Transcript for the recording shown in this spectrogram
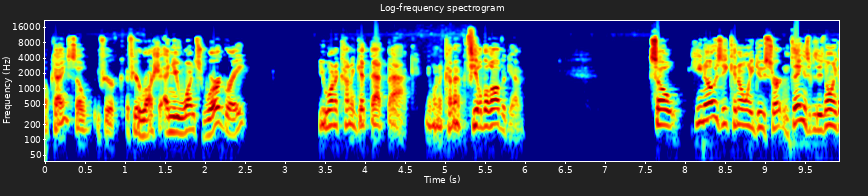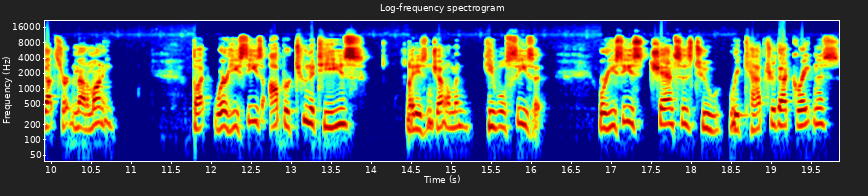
Okay, so if you're if you're Russia and you once were great, you want to kind of get that back. You want to kind of feel the love again. So he knows he can only do certain things because he's only got a certain amount of money. But where he sees opportunities, ladies and gentlemen, he will seize it. Where he sees chances to recapture that greatness,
